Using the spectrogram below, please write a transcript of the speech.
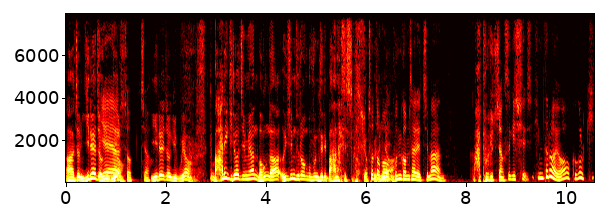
아 좀 이례적이고요. 이해할 수 없죠. 이례적이고요. 말이 길어지면 뭔가 의심스러운 부분들이 많아질 수밖에 없거든요. 저도 뭐 군 검사를 했지만 아 불규 주장 쓰기 시- 힘들어요. 그걸 기-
